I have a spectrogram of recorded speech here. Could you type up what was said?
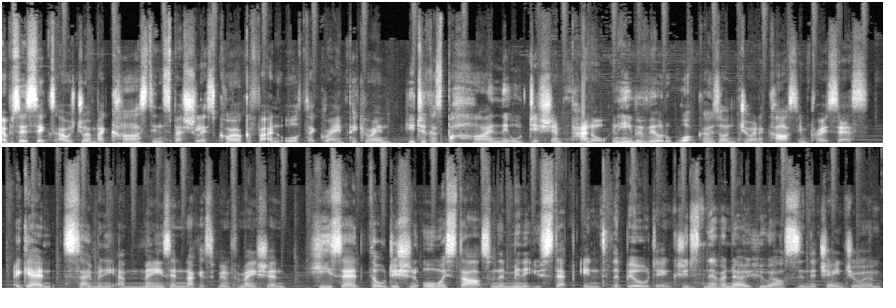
Episode 6, I was joined by casting specialist, choreographer, and author Graeme Pickering. He took us behind the audition panel and he revealed what goes on during a casting process. Again, so many amazing nuggets of information. He said the audition always starts from the minute you step into the building because you just never know who else is in the changing room,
